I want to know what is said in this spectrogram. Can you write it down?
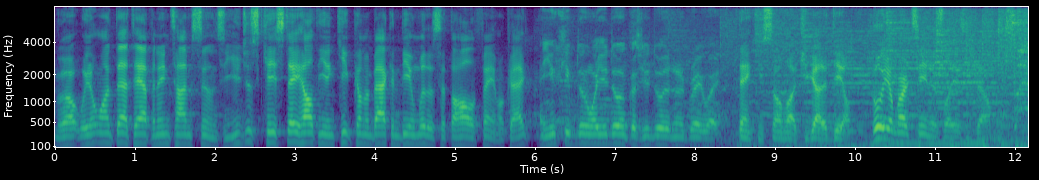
Well, we don't want that to happen anytime soon. So you just keep, stay healthy and keep coming back and being with us at the Hall of Fame, okay? And you keep doing what you're doing because you do it in a great way. Thank you so much. You got a deal. Julio Martinez, ladies and gentlemen.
